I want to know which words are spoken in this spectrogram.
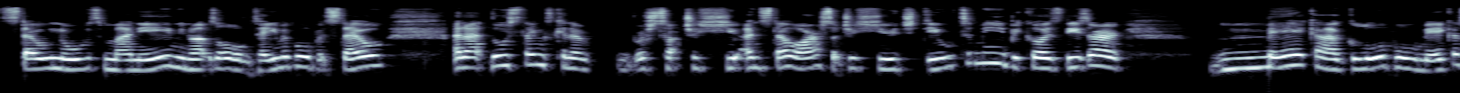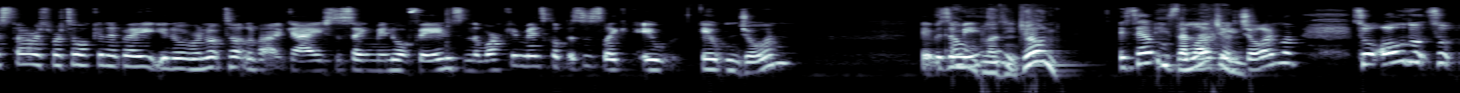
still knows my name. You know that was a long time ago but still. And I, those things kind of were such a huge and still are such a huge deal to me because these are mega global mega stars we're talking about. You know, we're not talking about guys to sing me no offence in the working men's club. This is like El- Elton John. It was oh, amazing. Oh, bloody John. It's Elton He's a legend. John. So although so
